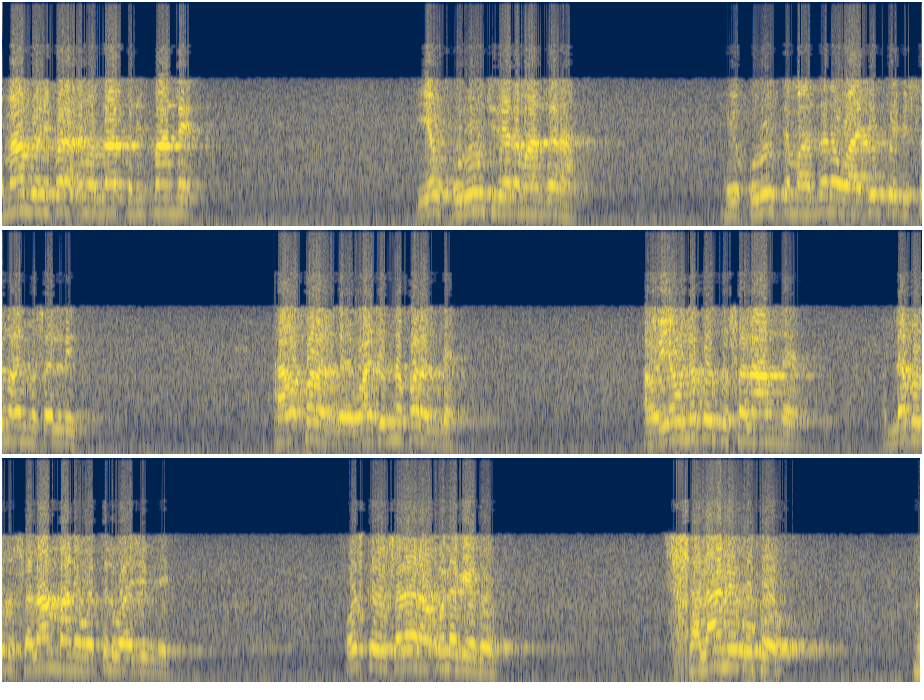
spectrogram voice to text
امام بن فرحم الله په نسبان نه یو خروج دی د مانځنه یو خروج د مانځنه واجب دی به سنن المصلي هغه فرض دی واجب نه فرض دی او یو لفظ د سلام دی لفظ د سلام باندې وتل واجب دی اوس که سره را ولګېدو سلام وکړو نو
